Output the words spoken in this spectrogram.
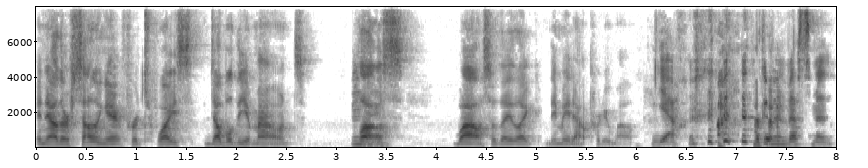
and now they're selling it for twice double the amount Mhm. plus wow, so they like they made out pretty well. Yeah. Good investment.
